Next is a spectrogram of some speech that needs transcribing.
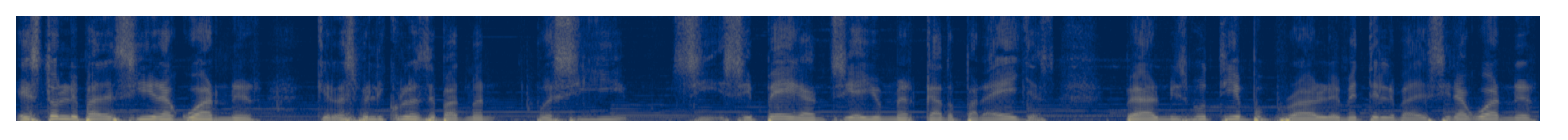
Esto le va a decir a Warner que las películas de Batman, pues sí, sí, sí pegan, sí hay un mercado para ellas. Pero al mismo tiempo, probablemente le va a decir a Warner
